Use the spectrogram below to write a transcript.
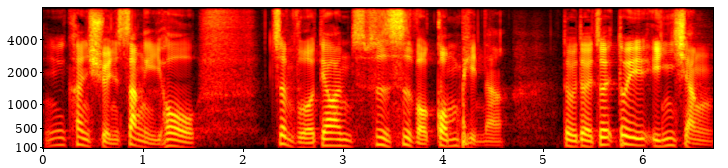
因为看选上以后，政府的调案是是否公平啊？对不对？这对影响，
